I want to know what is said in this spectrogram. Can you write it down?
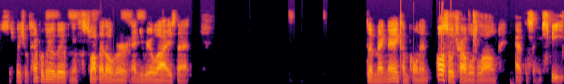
spatial temporal derivative. You swap that over and you realize that the magnetic component also travels along at the same speed.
